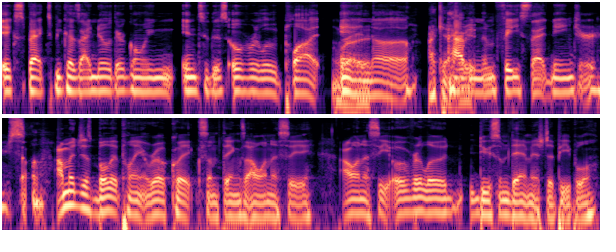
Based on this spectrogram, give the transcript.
expect because I know they're going into this overload plot and uh I can't having wait. them face that danger. So I'm gonna just bullet point real quick some things I want to see. I want to see Overload do some damage to people.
